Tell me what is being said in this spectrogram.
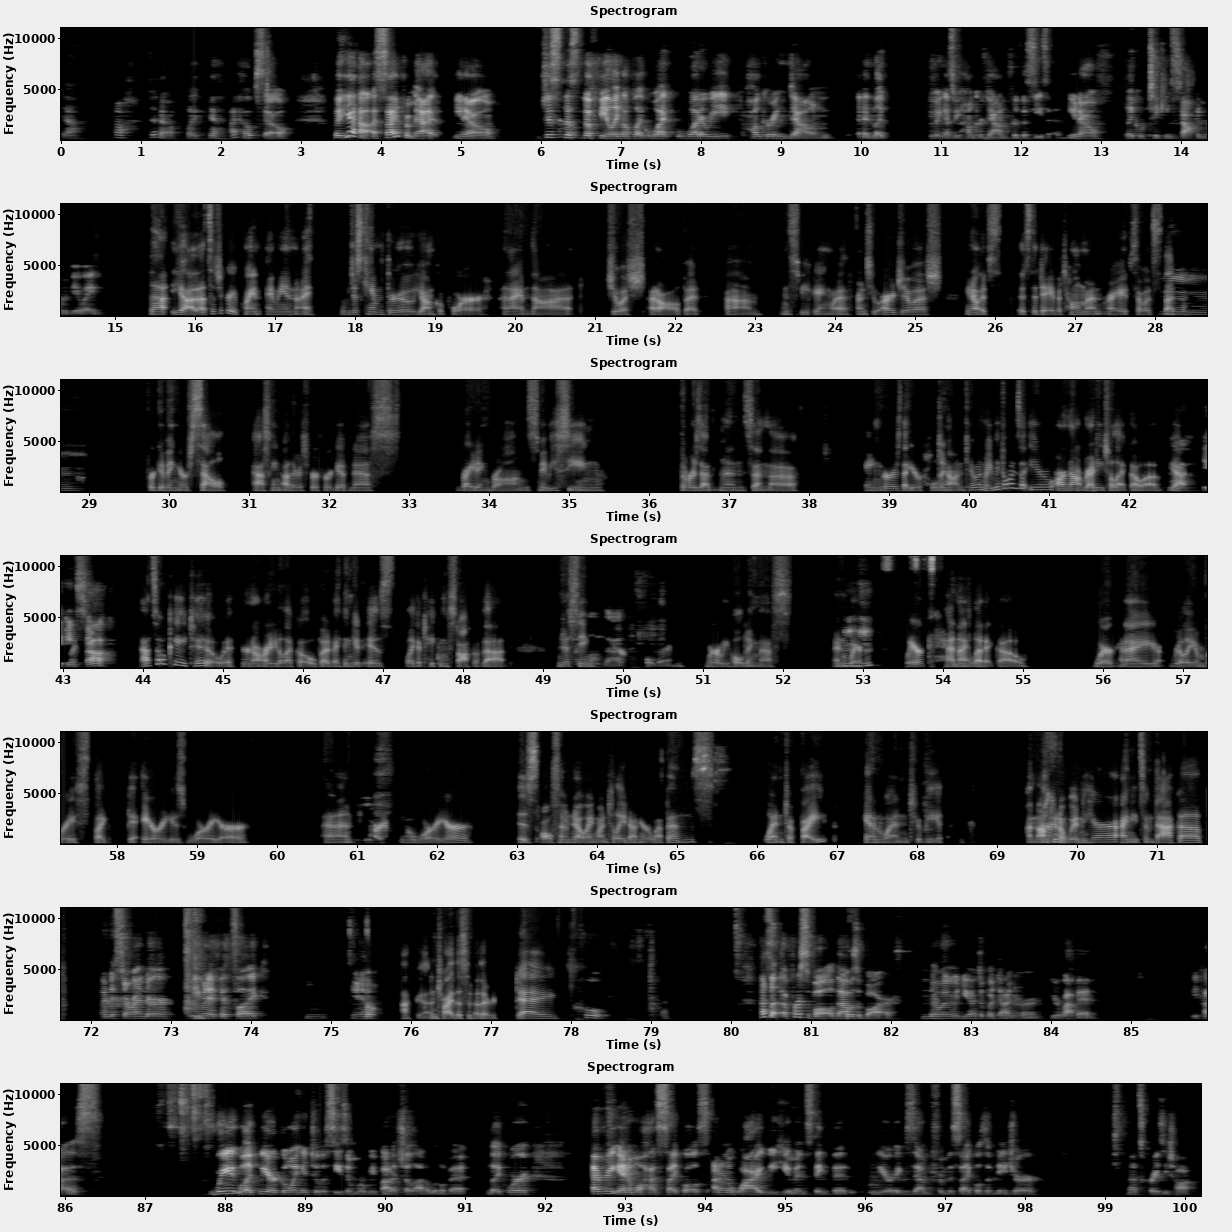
Yeah. Oh, ditto. Like, yeah, I hope so. But yeah, aside from that, you know, just this the feeling of like what what are we hunkering down and like doing as we hunker down for the season, you know? Like we're taking stock and reviewing. That yeah, that's such a great point. I mean, I we just came through Yom Kippur and I am not Jewish at all, but um in speaking with friends who are Jewish, you know, it's it's the day of atonement, right? So it's that Mm, forgiving yourself, asking others for forgiveness, righting wrongs, maybe seeing the resentments and the angers that you're holding on to, and maybe the ones that you are not ready to let go of. Yeah. yeah, taking Like stock. That's okay too if you're not ready to let go. But I think it is like a taking stock of that and just seeing love that. holding. Where are we holding this? And where hmm where can I let it go? Where can I really embrace like the Aries warrior? And part of being a warrior is also knowing when to lay down your weapons, when to fight, and when to be like, I'm not gonna win here. I need some backup. When to surrender, even if it's like, mm, you know, and try this another day. Cool. That's a, first of all, that was a bar. Knowing when you had to put down your your weapon, because we like we are going into a season where we've got to chill out a little bit. Like we're every animal has cycles. I don't know why we humans think that we are exempt from the cycles of nature. That's crazy talk.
